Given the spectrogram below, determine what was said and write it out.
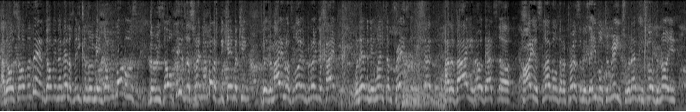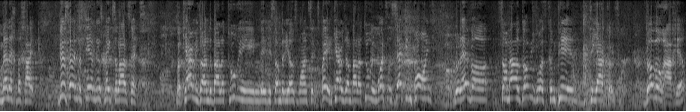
and also over there David HaMelech Vayikavu made David Lamus. The result result is that Shlomo Melech became a king. The mile of Roy and whenever they went and praised him, he said, Halavai, you know, that's the highest level that a person is able to reach whenever he saw B'noi Melech B'chayim. This, I understand, this makes a lot of sense. But carries on the Balaturim, maybe somebody else wants to explain, carries on Balaturim. What's the second point? Whatever, somehow David was compared to Yaakov. Dovo Acher,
